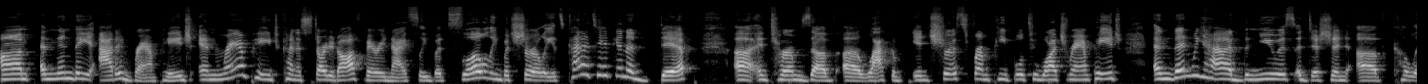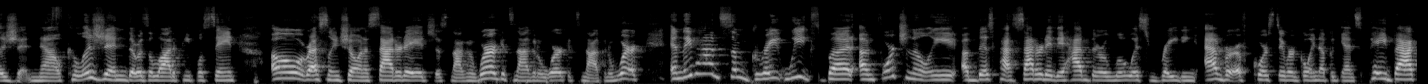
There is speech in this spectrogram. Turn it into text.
Um, and then they added Rampage, and Rampage kind of started off very nicely, but slowly but surely, it's kind of taken a dip uh, in terms of uh, lack of interest from people to watch Rampage. And then we had the newest edition of Collision. Now, Collision, there was a lot of people saying, oh, a wrestling show on a Saturday, it's just not going to work. It's not going to work. It's not going to work. And they've had some great weeks, but unfortunately, of this past Saturday, they had their lowest rating ever. Of course, they were going up against Payback,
